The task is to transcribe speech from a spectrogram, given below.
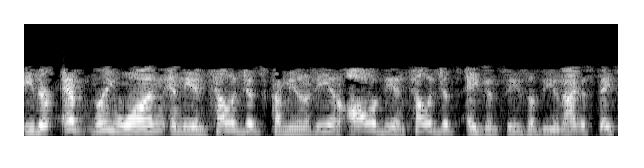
either everyone in the intelligence community and all of the intelligence agencies of the United States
